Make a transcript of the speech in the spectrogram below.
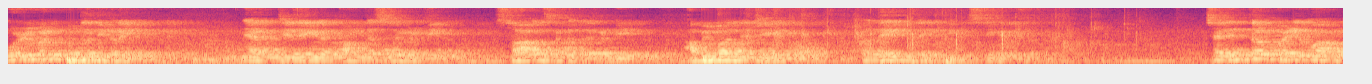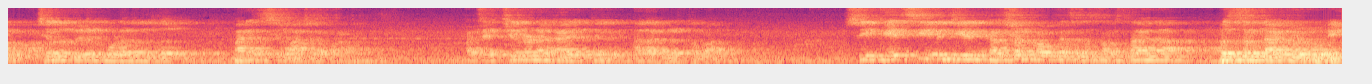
മുഴുവൻ പ്രതിനിധികളെയും ഞാൻ ജില്ലയിലെ കോൺഗ്രസിന് വേണ്ടി സ്വാഗത സംഘത്തിന് വേണ്ടി അഭിവാദ്യം ചെയ്യുന്നു ഹൃദയത്തിലേക്ക് സ്വീകരിക്കുന്നു. ചരിത്രം വഴിമാറും ചിലർ വരുമ്പോൾ എന്നത് പരസ്യവാചകമാണ്. പക്ഷേ ചിലരുടെ കാര്യത്തിൽ അത് അനർത്ഥമാണ്. ശ്രീ കെ സി വിജയൻ കർഷക കോൺഗ്രസിന്റെ സംസ്ഥാന പ്രസിഡന്റ് ആയതോടുകൂടി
